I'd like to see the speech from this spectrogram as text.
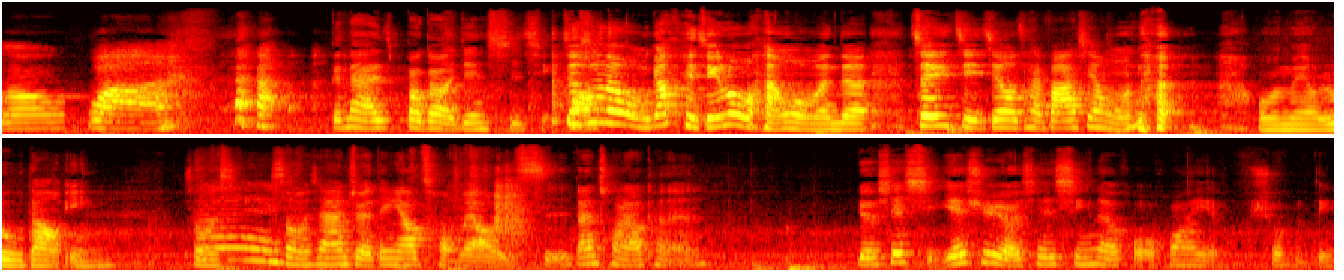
喽。哇，跟大家报告一件事情，就是呢，我们刚刚已经录完我们的这一集，结果才发现我们的 我们没有录到音，所以我们对所以我们现在决定要重聊一次，但重聊可能有些新，也许有一些新的火花也说不定。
